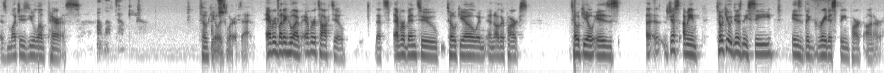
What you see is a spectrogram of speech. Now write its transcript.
as much as you love Paris, I love Tokyo. Tokyo is where it's at. Everybody who I've ever talked to that's ever been to Tokyo and, and other parks, Tokyo is uh, just, I mean, Tokyo Disney Sea is the greatest theme park on earth.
